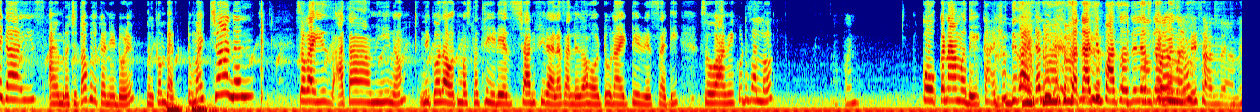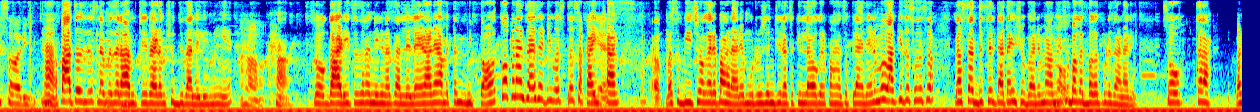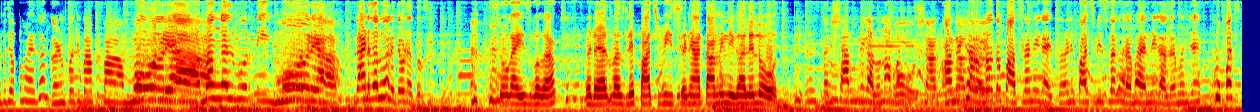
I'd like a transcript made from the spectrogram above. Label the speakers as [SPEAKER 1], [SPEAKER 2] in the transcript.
[SPEAKER 1] Hi guys I am Rachita Kulkarni डोळे welcome back to my channel so guys आता आम्ही ना निकोद आहोत मस्त थ्री डेज छान फिरायला चाललेलो आहोत टू नाईट थ्री डेजसाठी सो आम्ही कुठे चाललो? आहोत
[SPEAKER 2] आपण?
[SPEAKER 1] कोकणामध्ये. काय शुद्धीच आहे का? सकाळचे पाच वाजलेले असल्यामुळे
[SPEAKER 2] चाललोय आम्ही सॉरी
[SPEAKER 1] हा पाच वाजले असल्यामुळे जरा आमची मॅडम शुद्धीत आलेली नाहीये.
[SPEAKER 2] हा.
[SPEAKER 1] सो गाडीचं जरा निघणं चाललेलं आहे आणि आम्ही तर निघतो आहोत कोकणात जायसाठी मस्त सकाळी
[SPEAKER 2] Yes.
[SPEAKER 1] छान अ, मस्त बीच वगैरे पाहणार आहे. मुरुड जंजिराचा किल्ला वगैरे पाहायचा प्लॅन आहे. आणि मग बाकी जसं जसं रस्त्यात दिसेल त्या त्या हिशोबाने मग आम्ही
[SPEAKER 2] हो.
[SPEAKER 1] असं बघत बघत पुढे जाणार आहे. सो चला गणपती बाप्पा म्हणायचं?
[SPEAKER 2] गणपती बाप्पा
[SPEAKER 1] मोर्या मंगल मूर्ती मोर्या. गाणं चालू झालं तेवढ्यातच. सो गाईज बघा घड्याळात वाजले पाच वीस आणि आता आम्ही निघालेलो आहोत. तरी शार्प निघालो ना आपण.
[SPEAKER 2] हो शार्प
[SPEAKER 1] आम्ही ठरवलं होतं पाचला निघायचं आणि पाच वीस ला घराबाहेर निघालोय म्हणजे खूपच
